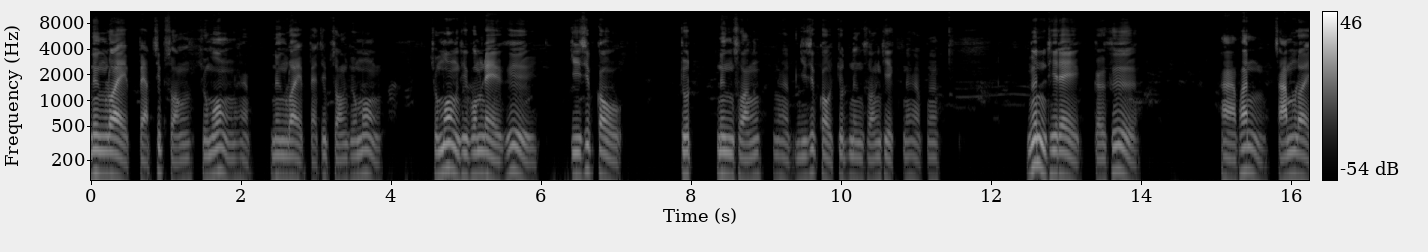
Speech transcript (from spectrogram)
หนึ่งร้อยแปดสิบสองชั่วโมงนะครับหนึ่งร้อยแปดสิบสองชั่วโมง ชั่วโมงที่ผมได้คือยี่สิบเก้าจุดหนึ่งสองนะครับยี่สิบเก้าจุดหนึ่งสองเชกนะครับนะเงินที่ได้ก็คือห้าพันสามร้อย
